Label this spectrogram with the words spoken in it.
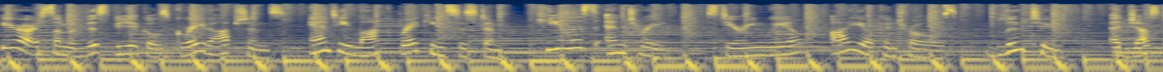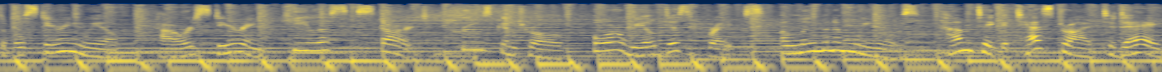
Here are some of this vehicle's great options. Anti-lock braking system, keyless entry, steering wheel, audio controls, Bluetooth, adjustable steering wheel, power steering, keyless start, cruise control, four-wheel disc brakes, aluminum wheels. Come take a test drive today.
